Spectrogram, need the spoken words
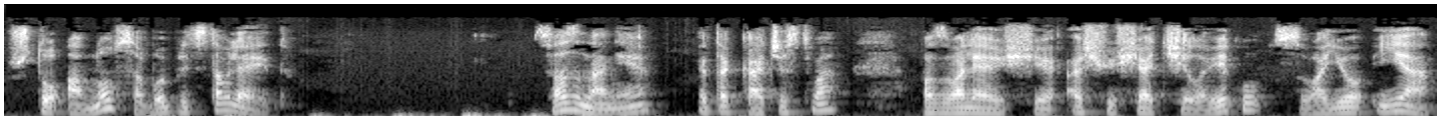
Что оно собой представляет? Сознание – это качество, позволяющее ощущать человеку свое «я»,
